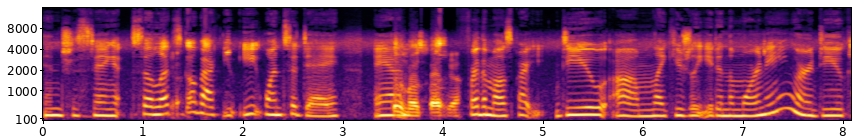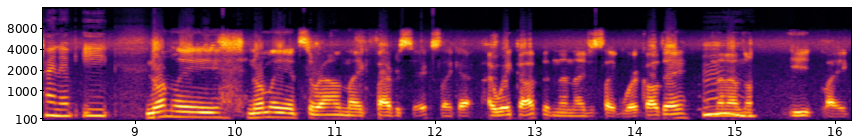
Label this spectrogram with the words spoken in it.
Interesting. So let's yeah. go back. You eat once a day, and for the most part, yeah. For the most part, do you um, like usually eat in the morning, or do you kind of eat? Normally, normally it's around like five or six. Like I, I wake up and then I just like work all day, and mm. then I'll eat like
